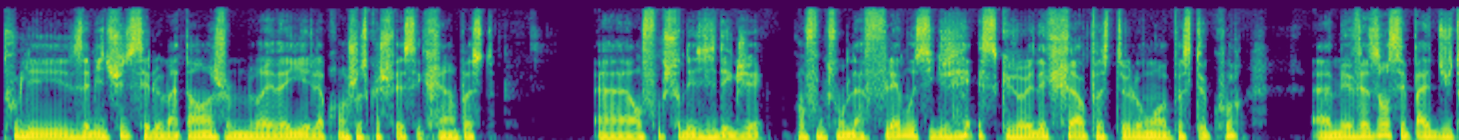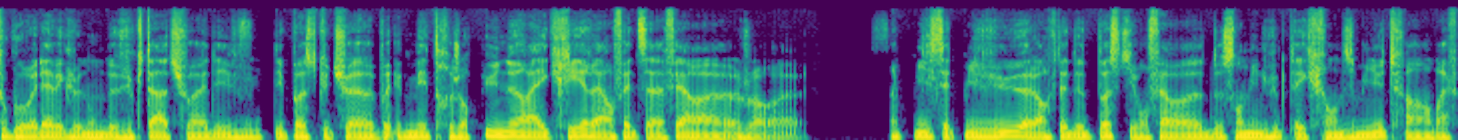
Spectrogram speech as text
Tous les habitudes, c'est le matin, je me réveille et la première chose que je fais, c'est créer un post euh, en fonction des idées que j'ai, en fonction de la flemme aussi que j'ai. Est-ce que j'ai envie d'écrire un post long ou un post court? Euh, Mais de toute façon, c'est pas du tout corrélé avec le nombre de vues que t'as. Tu vois, des, des posts que tu vas mettre genre une heure à écrire et en fait, ça va faire euh, genre euh, 5000, 7000 vues, alors que t'as d'autres posts qui vont faire euh, 200 000 vues que t'as écrit en 10 minutes. Enfin, bref.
